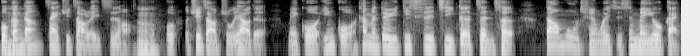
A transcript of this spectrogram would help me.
我刚嗯刚再去找了一次哈、嗯我我去找主要的美国、英国，他们对于第四季的政策到目前为止是没有改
